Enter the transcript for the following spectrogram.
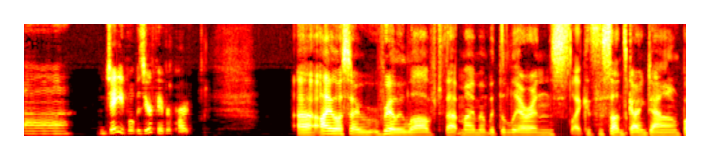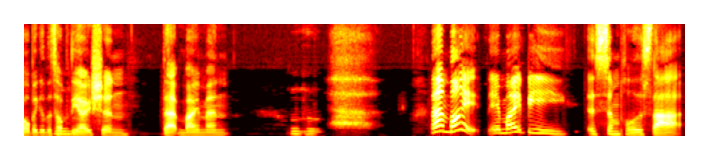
Uh, Jade, what was your favorite part? Uh, I also really loved that moment with the Leerans, like as the sun's going down, bobbing at the top of the ocean. That moment. Mm-hmm. That might it might be as simple as that.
